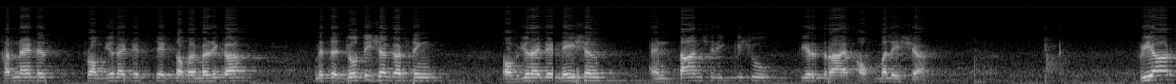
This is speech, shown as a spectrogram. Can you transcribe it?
Hernandez from United States of America, Mr. Jyoti Shankar Singh of United Nations, and Tan Sri Kishu Tirth of Malaysia. We are,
